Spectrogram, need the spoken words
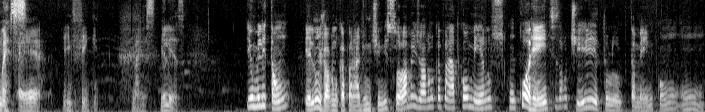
mas. É. Enfim. Mas, beleza. E o Militão, ele não joga no campeonato de um time só, mas joga no campeonato com menos concorrentes ao título, também com um,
